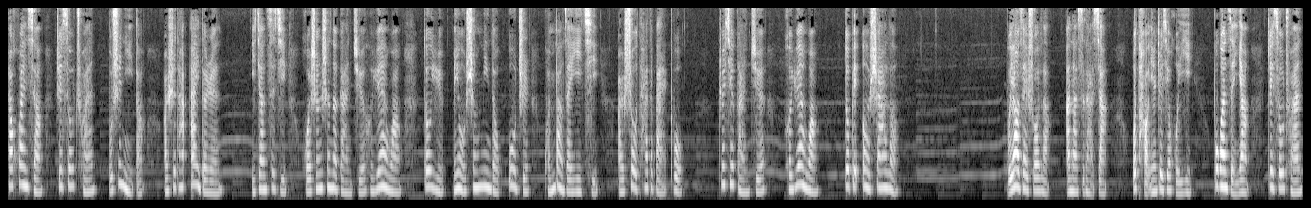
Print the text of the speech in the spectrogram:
他幻想这艘船不是你的，而是他爱的人。你将自己活生生的感觉和愿望，都与没有生命的物质捆绑在一起，而受他的摆布。这些感觉和愿望都被扼杀了。不要再说了，阿纳斯塔夏，我讨厌这些回忆。不管怎样，这艘船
